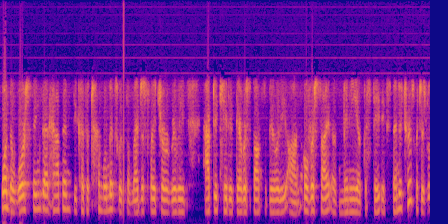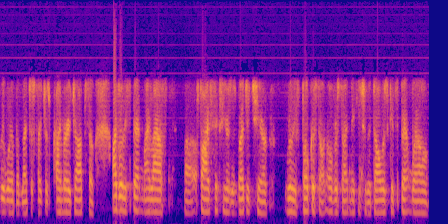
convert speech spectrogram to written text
one of the worst things that happened because of term limits was the legislature really abdicated their responsibility on oversight of many of the state expenditures, which is really one of the legislature's primary jobs. So I've really spent my last uh, five, six years as budget chair really focused on oversight, making sure the dollars get spent well,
